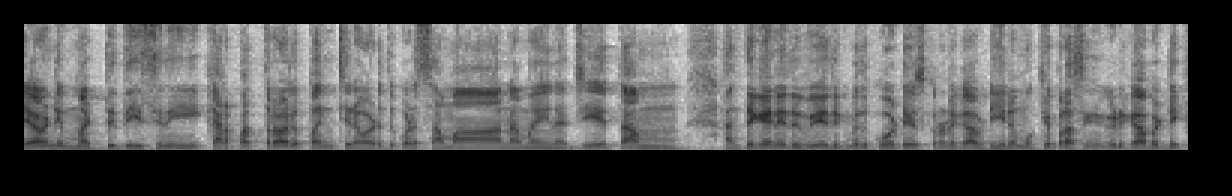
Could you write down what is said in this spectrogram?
ఏమండి? మట్టి తీసిని కరపత్రాలు పంచిన వాడిది కూడా సమానమైన జీతం. అంతేగాని ఏదో వేదిక మీద కోటేసుకున్నాడు కాబట్టి ఈయన ముఖ్య ప్రసంగికుడు కాబట్టి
